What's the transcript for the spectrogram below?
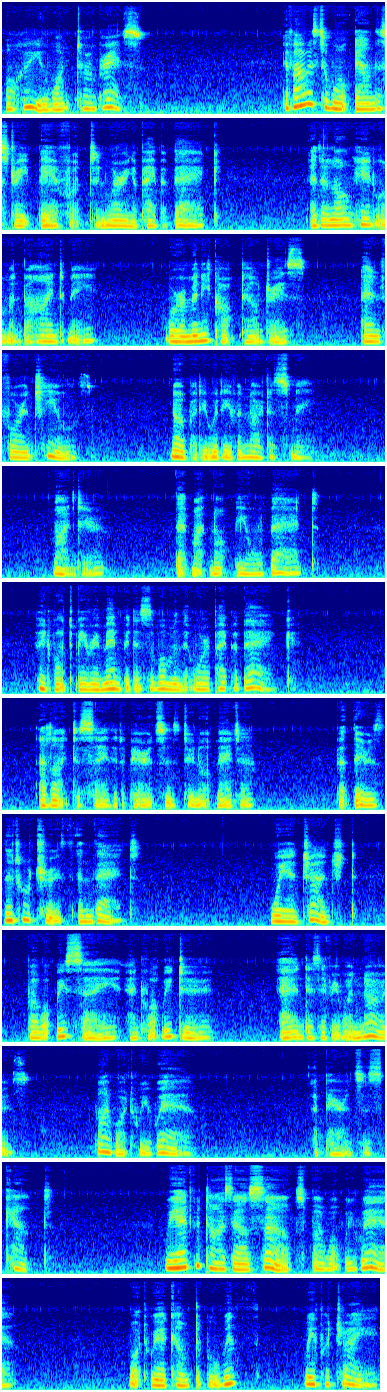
or who you want to impress. If I was to walk down the street barefoot and wearing a paper bag, and a long haired woman behind me wore a mini cocktail dress and four inch heels, nobody would even notice me. Mind you, that might not be all bad. Who'd want to be remembered as the woman that wore a paper bag? I'd like to say that appearances do not matter but there is little truth in that. We are judged by what we say and what we do, and as everyone knows, by what we wear. Appearances count. We advertise ourselves by what we wear. What we are comfortable with, we portray.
